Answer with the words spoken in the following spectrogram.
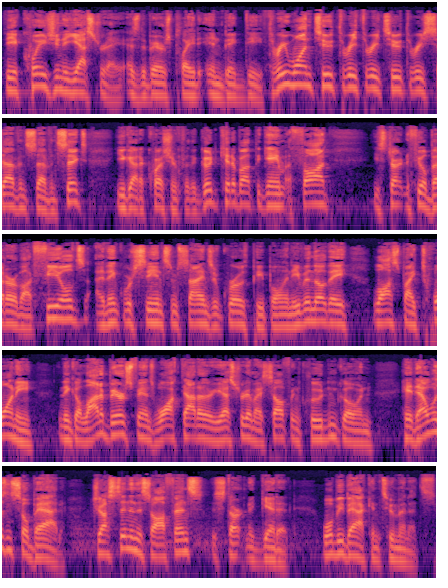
the equation of yesterday as the Bears played in Big D. 312 332 3776. You got a question for the good kid about the game, a thought. He's starting to feel better about Fields. I think we're seeing some signs of growth, people. And even though they lost by 20, I think a lot of Bears fans walked out of there yesterday, myself included, going, hey, that wasn't so bad. Justin in this offense is starting to get it. We'll be back in two minutes.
